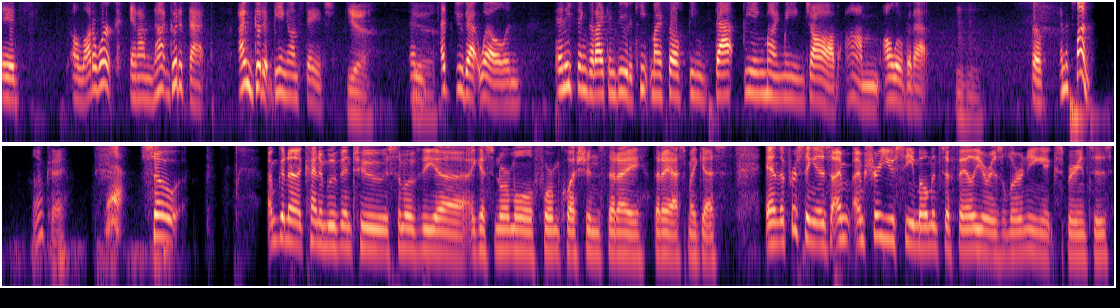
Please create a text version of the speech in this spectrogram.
it's a lot of work, and I'm not good at that. I'm good at being on stage. Yeah, and yeah. I do that well, and anything that I can do to keep myself being that being my main job, I'm all over that. Mm-hmm. So, and it's fun. Okay. Yeah. So I'm gonna kind of move into some of the, uh, I guess, normal form questions that I that I ask my guests. And the first thing is, I'm I'm sure you see moments of failure as learning experiences,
